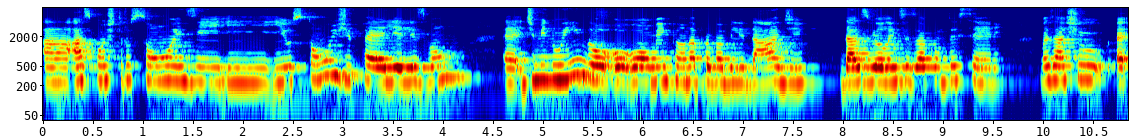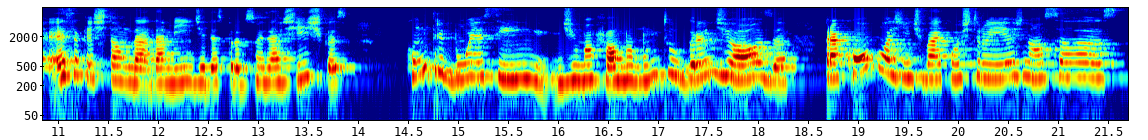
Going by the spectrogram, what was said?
a, as construções e, e, e, os tons de pele eles vão é, diminuindo ou, ou aumentando a probabilidade das violências acontecerem. Mas acho é, essa questão da, da mídia e das produções artísticas contribui assim de uma forma muito grandiosa para como a gente vai construir as nossas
